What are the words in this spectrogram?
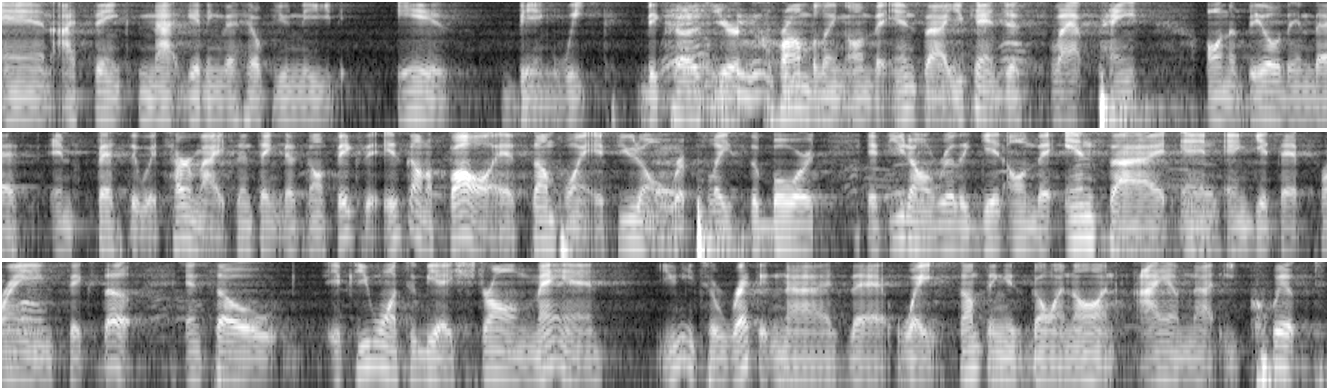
and I think not getting the help you need is being weak because you're crumbling on the inside. You can't just slap paint on a building that's infested with termites and think that's going to fix it. It's going to fall at some point if you don't replace the boards, if you don't really get on the inside and, and get that frame fixed up. And so, if you want to be a strong man, you need to recognize that wait, something is going on. I am not equipped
